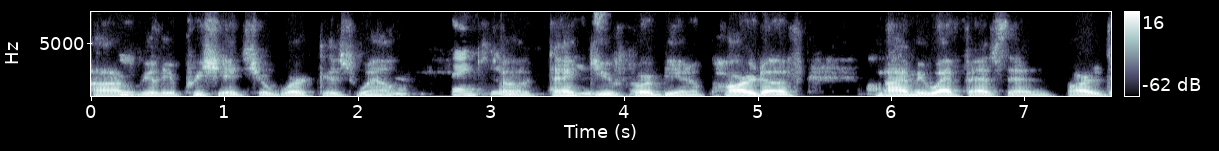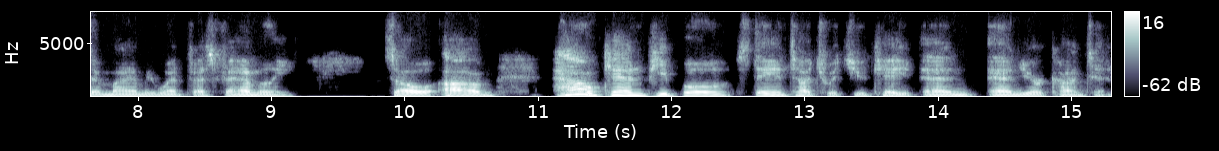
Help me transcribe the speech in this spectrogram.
uh, mm-hmm. really appreciates your work as well. Thank you. So thank you for being a part of Miami Web Fest and part of the Miami Web Fest family. So, um, how can people stay in touch with you, Kate, and and your content?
